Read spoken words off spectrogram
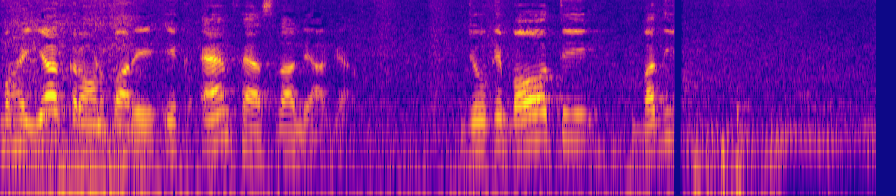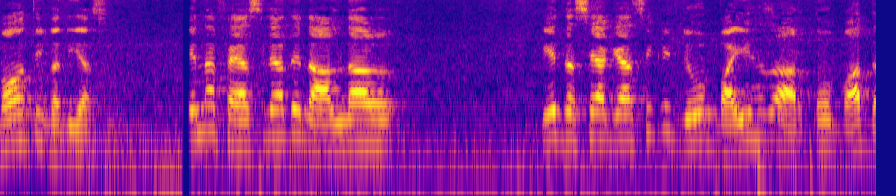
ਮੁਹੱਈਆ ਕਰਾਉਣ ਬਾਰੇ ਇੱਕ ਅਹਿਮ ਫੈਸਲਾ ਲਿਆ ਗਿਆ, ਜੋ ਕਿ ਬਹੁਤ ਹੀ ਵਧੀਆ ਬਹੁਤ ਹੀ ਵਧੀਆ ਸੀ। ਇਹਨਾਂ ਫੈਸਲਿਆਂ ਦੇ ਨਾਲ ਨਾਲ ਇਹ ਦੱਸਿਆ ਗਿਆ ਸੀ ਕਿ ਜੋ 22000 ਤੋਂ ਵੱਧ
